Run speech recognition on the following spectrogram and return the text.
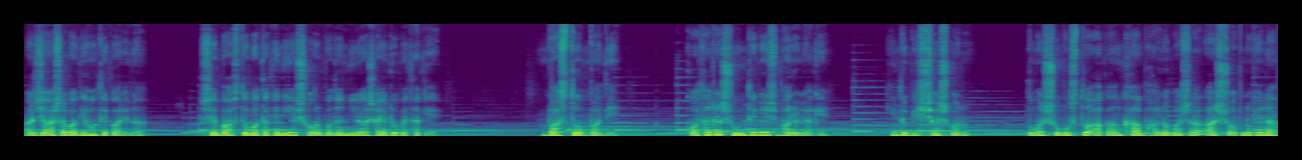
আর যে আশাবাদী হতে পারে না, সে বাস্তবতাকে নিয়ে সর্বদা নিরাশায় ডুবে থাকে। বাস্তববাদী, কথাটা শুনতে বেশ ভালো লাগে। কিন্তু বিশ্বাস করো, তোমার সমস্ত আকাঙ্ক্ষা, ভালোবাসা আর স্বপ্নকে না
